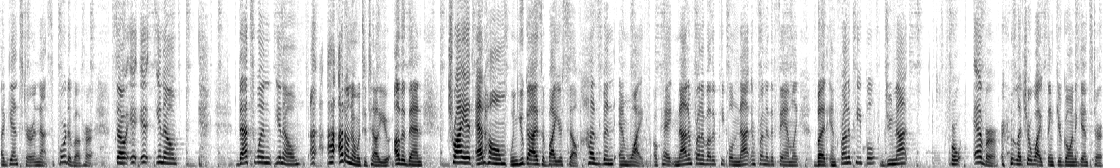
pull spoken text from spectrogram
against her and not supportive of her. So it, it you know that's when you know I, I, I don't know what to tell you other than try it at home when you guys are by yourself husband and wife okay? Not in front of other people not in front of the family but in front of people do not forever let your wife think you're going against her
